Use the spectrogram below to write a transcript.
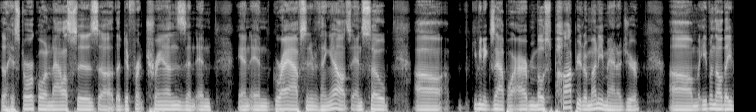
the historical analysis, uh, the different trends, and and and and graphs and everything else. And so, uh, give you an example. Our most popular money manager, um, even though they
